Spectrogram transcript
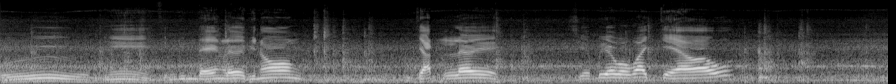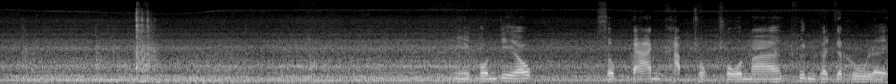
อือนี่ถึงดินแดงเลยพี่น้อง จัดเลย เสียเบียบอกว่าแจ๋วมี คนที่เขาประสบการณ์ขับชกโชนมาขึ้นเขาจะรู้เลย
